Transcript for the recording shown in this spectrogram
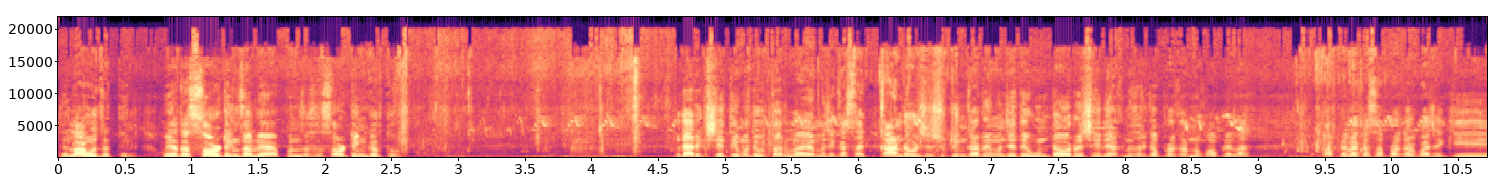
ते लावत जातील. म्हणजे आता सॉर्टिंग चालू आहे. आपण जसं सॉर्टिंग करतो. डायरेक्ट शेतीमध्ये उतरलो आहे. म्हणजे कसं कांडावरची शूटिंग करणे म्हणजे ते उंटावर शैली हाकण्यासारखा प्रकार नको आपल्याला. आपल्याला कसा प्रकार पाहिजे की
